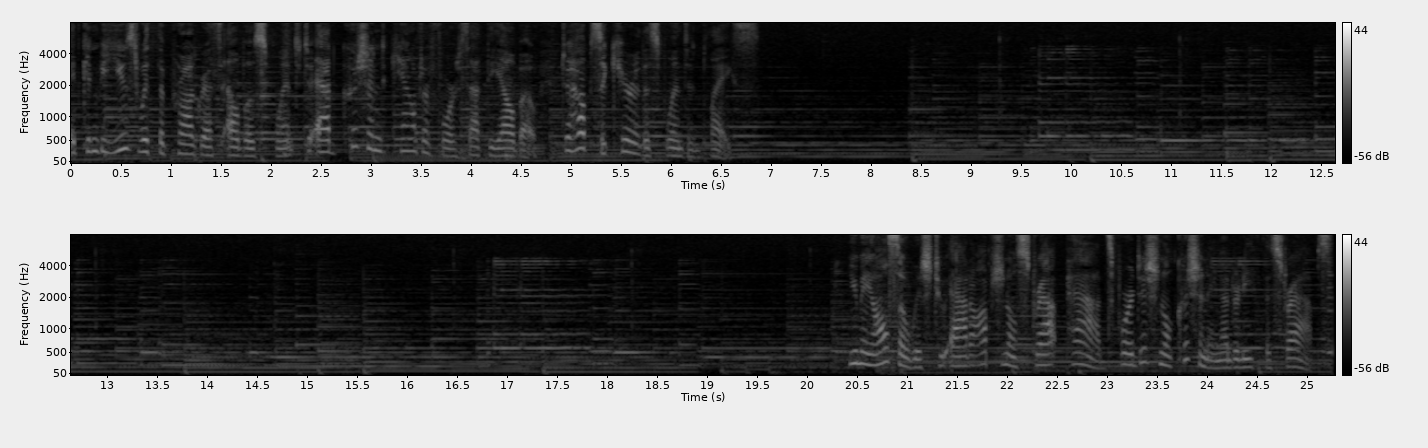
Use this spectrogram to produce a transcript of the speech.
it can be used with the Progress elbow splint to add cushioned counterforce at the elbow to help secure the splint in place. You may also wish to add optional strap pads for additional cushioning underneath the straps.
